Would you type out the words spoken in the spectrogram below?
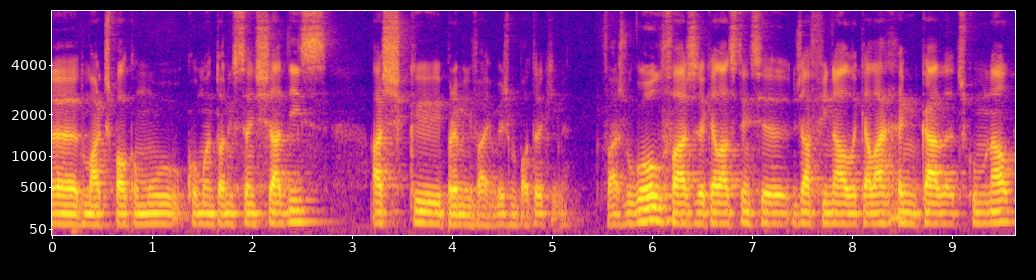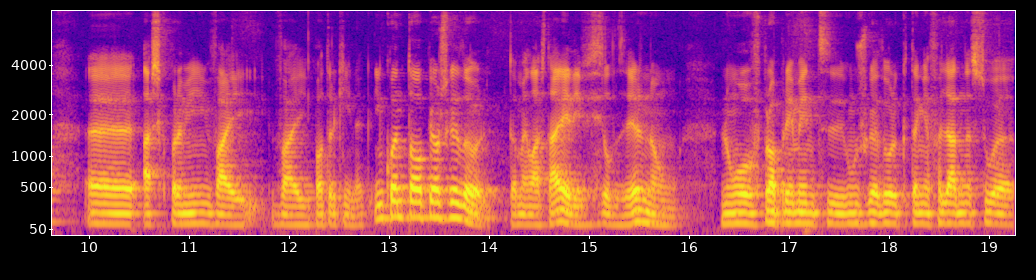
uh, do Marcos Paulo, como, como António Sanches já disse, acho que para mim vai mesmo para o Traquina. Faz o golo, faz aquela assistência já final, aquela arrancada descomunal, uh, acho que para mim vai, vai para o Traquina. Enquanto ao pior jogador, também lá está, é difícil dizer, não não houve propriamente um jogador que tenha falhado na sua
